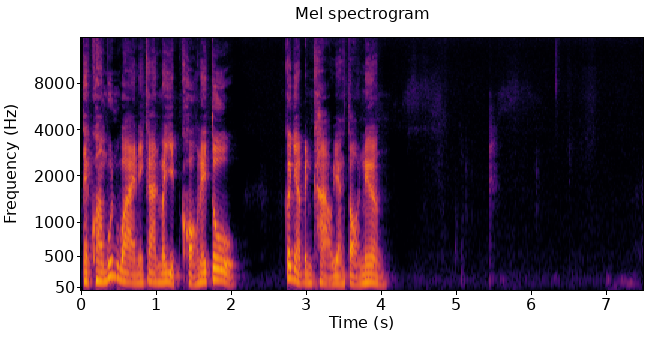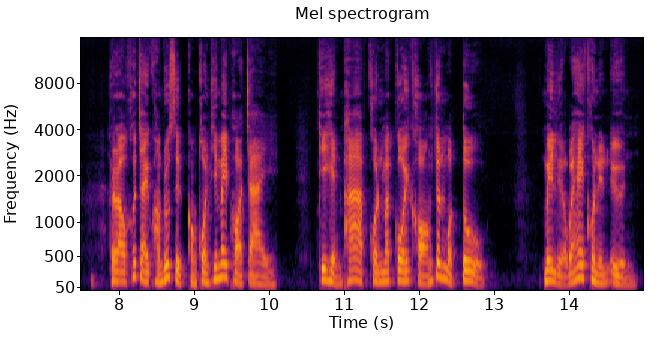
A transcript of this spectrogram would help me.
แต่ความวุ่นวายในการมาหยิบของในตู้ ก็ยังเป็นข่าวอย่างต่อเนื่อง เราเข้าใจความรู้สึกของคนที่ไม่พอใจ ที่เห็นภาพคนมาโกยของจนหมดตู้ ไม่เหลือไว้ให้คนอื่นๆ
